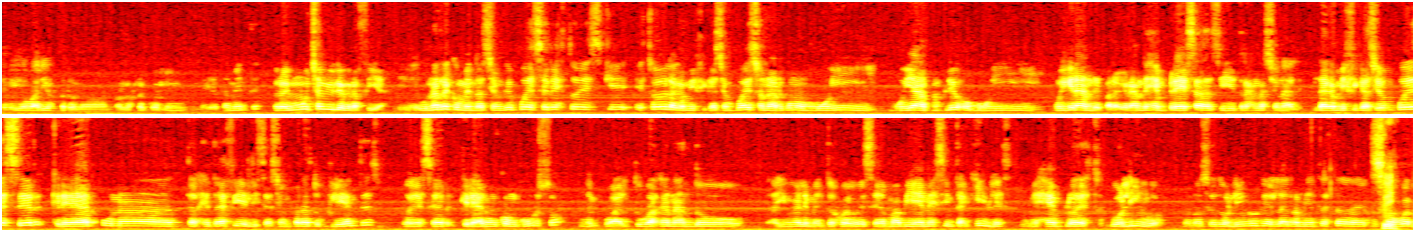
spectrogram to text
he leído varios pero no, no, los recuerdo inmediatamente, pero hay mucha bibliografía. Eh, una recomendación que puede ser esto es que esto de la gamificación puede sonar como muy, muy amplio o muy, muy grande para grandes empresas así transnacionales. La gamificación puede ser crear una tarjeta de fidelización para tus clientes, puede ser crear un concurso en el cual tú vas ganando hay un elemento de juego que se llama bienes intangibles. Un ejemplo de esto es Duolingo. ¿Conoces Duolingo, que es la herramienta esta de software,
